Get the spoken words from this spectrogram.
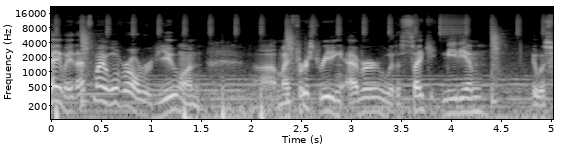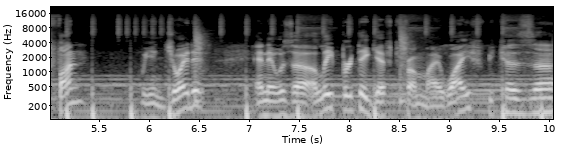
anyway, that's my overall review on uh, my first reading ever with a psychic medium. It was fun. We enjoyed it. And it was a, late birthday gift from my wife because uh,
